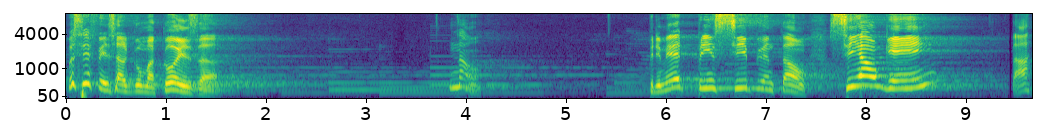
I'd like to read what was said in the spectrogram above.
Você fez alguma coisa? Não. Primeiro princípio, então, se alguém Tá?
